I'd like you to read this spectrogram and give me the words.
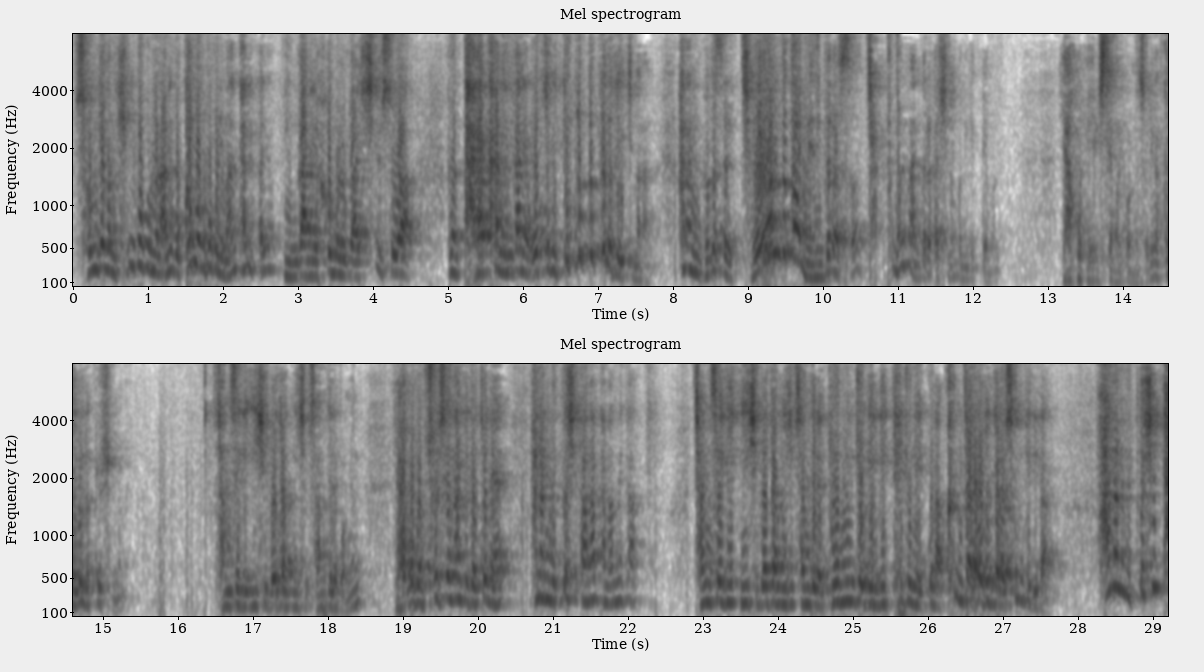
성경은 흰 부분은 아니고 검은 부분이 많다니까요. 인간의 허물과 실수와 그런 타락한 인간의 오점이 뚝뚝뚝 떨어져 있지만 하나님 그것을 전부 다 만들어서 작품을 만들어 가시는 분이기 때문에 야곱의 일생을 보면서 우리가 그걸 느낄 수 있는 거예요. 창세기 25장 23절에 보면 야곱은 출생하기도 전에 하나님의 뜻이 다 나타납니다. 창세기 25장 23절에 두 민족이 네 태중에 있거나 큰 자를 어린 자를 섬기리라. 하나님의 뜻이 다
